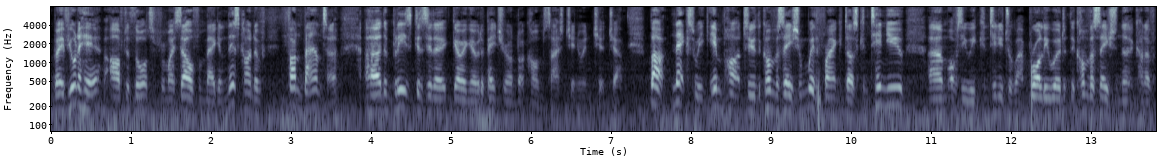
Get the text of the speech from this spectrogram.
but if you want to hear afterthoughts from myself and Megan, this kind of fun banter, uh, then please consider going over to patreon.com slash genuine chit chat. But next week, in part two, the conversation with Frank does continue. Um, obviously, we continue to talk about Brollywood, the conversation that kind of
